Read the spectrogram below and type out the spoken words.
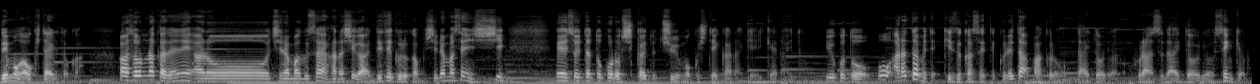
デモが起きたりとか、あその中でね、あのー、血生臭い話が出てくるかもしれませんし、えー、そういったところをしっかりと注目していかなきゃいけないということを改めて気づかせてくれたマクロン大統領のフランス大統領選挙の、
